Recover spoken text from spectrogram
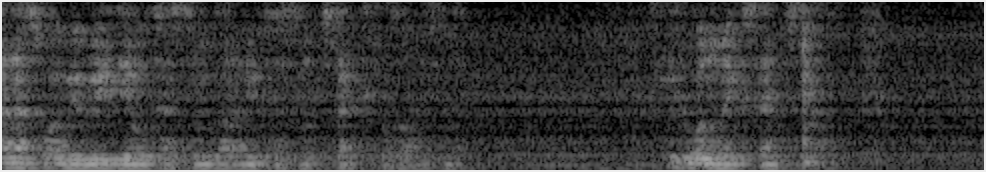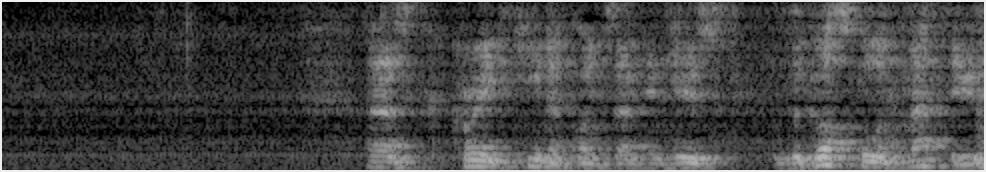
And that's why we read the Old Testament with our New Testament spectacles on, isn't it? He's the one who makes sense of that. As Craig Keener points out in his The Gospel of Matthew,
